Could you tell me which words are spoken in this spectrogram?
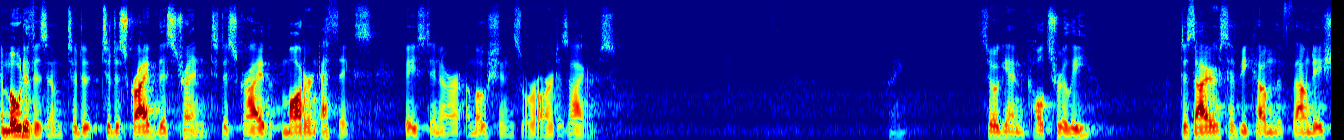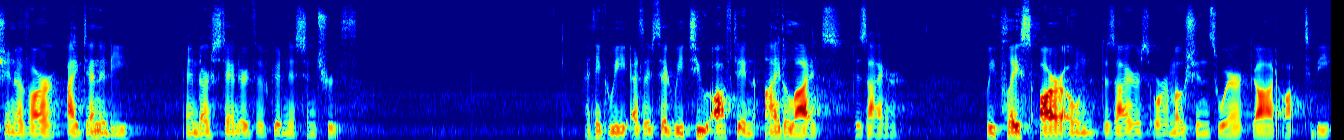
emotivism to, de- to describe this trend, to describe modern ethics based in our emotions or our desires. Right? So, again, culturally, desires have become the foundation of our identity and our standards of goodness and truth. I think we, as I said, we too often idolize desire we place our own desires or emotions where God ought to be.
